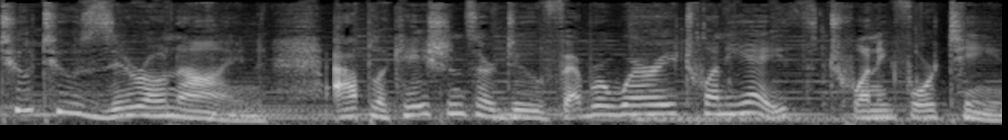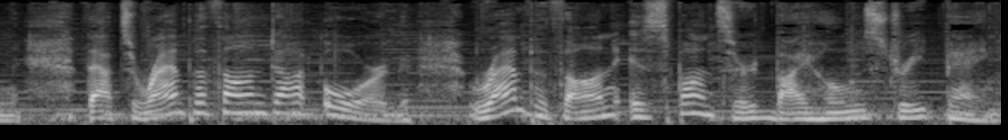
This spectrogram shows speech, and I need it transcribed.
2209. Applications are due February 28, 2014. That's rampathon.org. Rampathon is sponsored by Home Street Bank.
